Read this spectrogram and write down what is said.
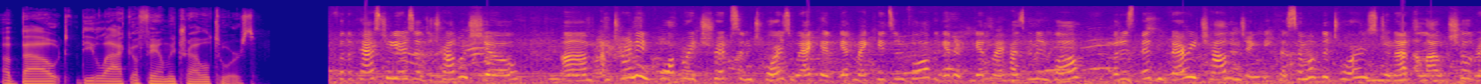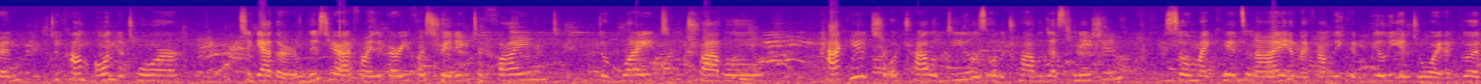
about the lack of family travel tours. For the past two years at the travel show, um, I'm trying to incorporate trips and tours where I could get my kids involved, get get my husband involved. But it's been very challenging because some of the tours do not allow children to come on the tour together. This year, I find it very frustrating to find the right travel package or travel deals or the travel destination so my kids and I and my family could really enjoy a good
